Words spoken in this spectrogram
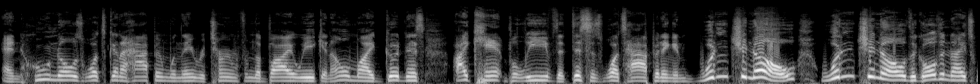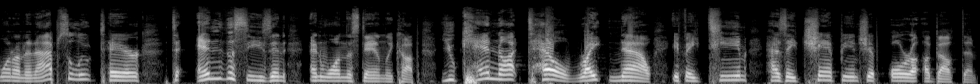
and who knows what's going to happen when they return from the bye week. And oh my goodness, I can't believe that this is what's happening. And wouldn't you know, wouldn't you know, the Golden Knights went on an absolute tear to end the season and won the Stanley Cup. You cannot tell right now if a team has a championship aura about them.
